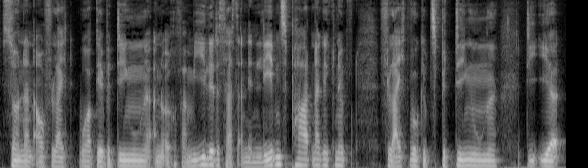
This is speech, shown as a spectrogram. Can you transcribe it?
sondern auch vielleicht, wo habt ihr Bedingungen an eure Familie, das heißt an den Lebenspartner geknüpft, vielleicht wo gibt es Bedingungen, die ihr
